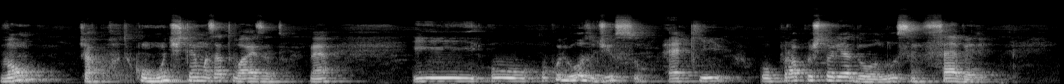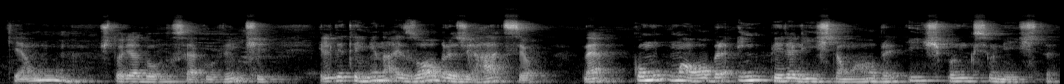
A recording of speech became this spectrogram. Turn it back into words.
vão de acordo com muitos temas atuais, né? E o, o curioso disso é que o próprio historiador Lucien Febvre, que é um historiador do século XX, ele determina as obras de Hatzel né, como uma obra imperialista, uma obra expansionista.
